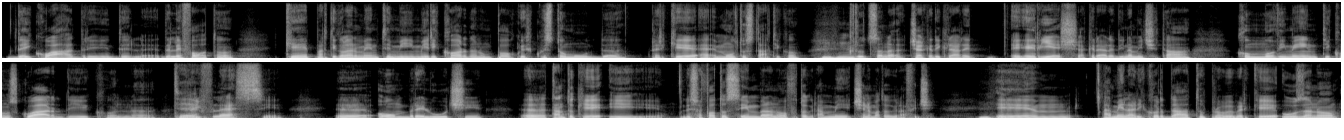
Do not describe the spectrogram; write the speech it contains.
dei quadri, delle, delle foto che particolarmente mi, mi ricordano un po' que- questo mood perché è molto statico. Mhm. Crutzen cerca di creare e, e riesce a creare dinamicità con movimenti, con sguardi, con eh, Sì. riflessi, eh, ombre, luci, eh, tanto che i- le sue foto sembrano fotogrammi cinematografici. Mhm. E mm, a me l'ha ricordato proprio perché usano,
